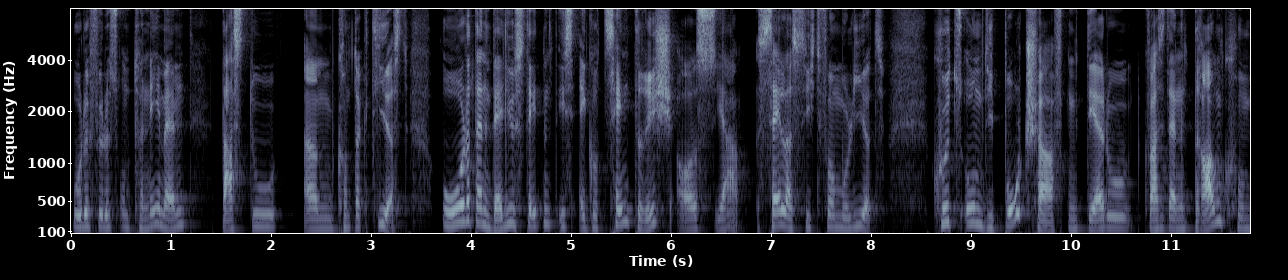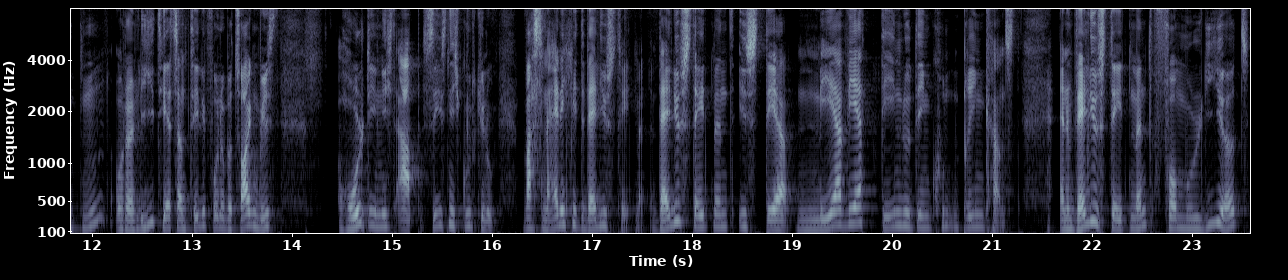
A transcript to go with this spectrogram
oder für das Unternehmen, das du ähm, kontaktierst. Oder dein Value Statement ist egozentrisch aus ja, Sellers Sicht formuliert. Kurzum, die Botschaft, mit der du quasi deinen Traumkunden oder Lead jetzt am Telefon überzeugen willst, holt ihn nicht ab. Sie ist nicht gut genug. Was meine ich mit Value Statement? Value Statement ist der Mehrwert, den du den Kunden bringen kannst. Ein Value Statement formuliert,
